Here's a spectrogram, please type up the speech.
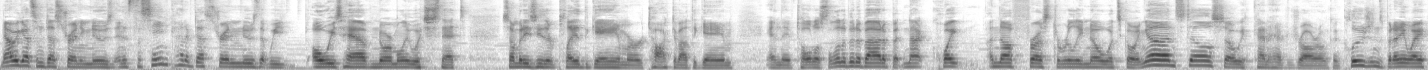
Now we got some Death Stranding news, and it's the same kind of Death Stranding news that we always have normally, which is that somebody's either played the game or talked about the game and they've told us a little bit about it, but not quite enough for us to really know what's going on still, so we kind of have to draw our own conclusions. But anyway,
